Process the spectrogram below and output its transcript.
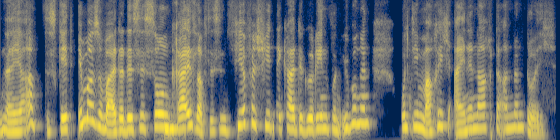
Naja, das geht immer so weiter. Das ist so ein Mhm. Kreislauf. Das sind vier verschiedene Kategorien von Übungen und die mache ich eine nach der anderen durch.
